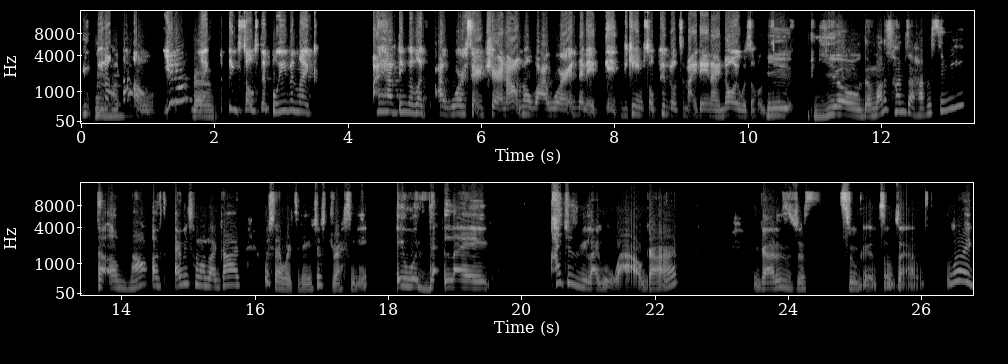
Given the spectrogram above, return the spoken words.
You, we don't mm-hmm. know you know? Like Yeah. something so simple even like I have things of like I wore a certain shirt and I don't know why I wore it, and then it, it became so pivotal to my day, and I know it was the Holy Spirit. Yo, the amount of times that happens to me, the amount of every time I'm like, God, what should I wear today? Just dress me. It would that, like, I just be like, wow, God, God is just too good sometimes. Like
